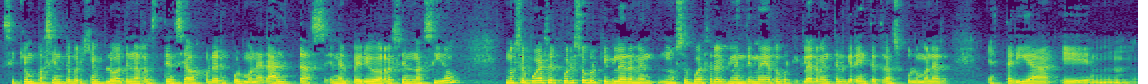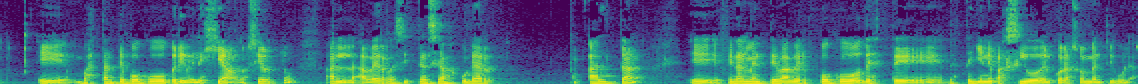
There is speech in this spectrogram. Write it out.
Si es que un paciente, por ejemplo, va a tener resistencia vasculares pulmonar altas en el periodo recién nacido, no se puede hacer por eso porque claramente no se puede hacer el GLEN de inmediato porque claramente el gradiente transpulmonar estaría eh, eh, bastante poco privilegiado, ¿no es cierto? Al haber resistencia vascular alta, eh, finalmente va a haber poco de este, de este llene pasivo del corazón ventricular.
